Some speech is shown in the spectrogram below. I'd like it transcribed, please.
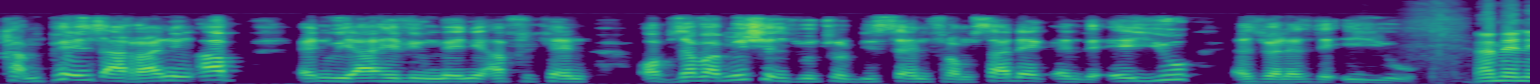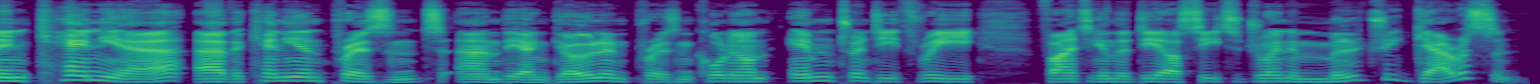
campaigns are running up, and we are having many African observer missions, which will be sent from SADC and the AU as well as the EU. And then in Kenya, uh, the Kenyan president and the Angolan president calling on M23 fighting in the DRC to join a military garrison.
